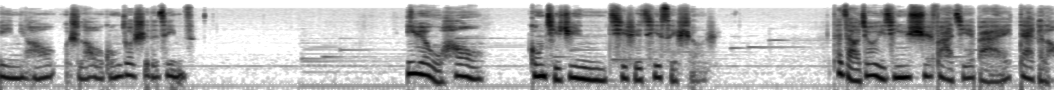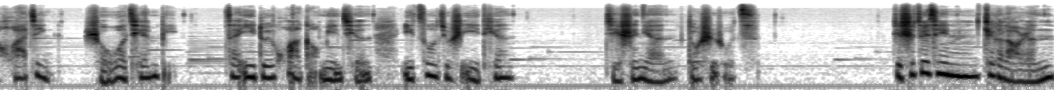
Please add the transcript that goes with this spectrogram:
嘿，你好，我是老虎工作室的镜子。一月五号，宫崎骏七十七岁生日。他早就已经须发皆白，戴个老花镜，手握铅笔，在一堆画稿面前一坐就是一天，几十年都是如此。只是最近，这个老人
